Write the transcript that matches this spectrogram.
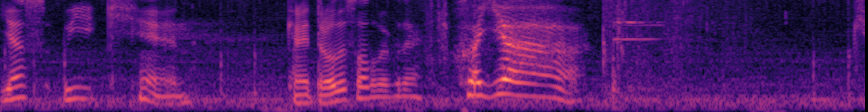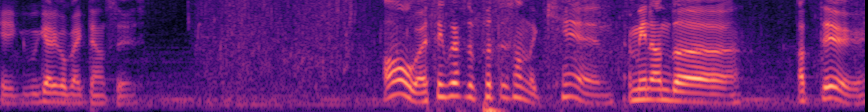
Yes, we can. Can I throw this all the way over there? Yeah. Okay, we gotta go back downstairs. Oh, I think we have to put this on the can. I mean, on the... Up there.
